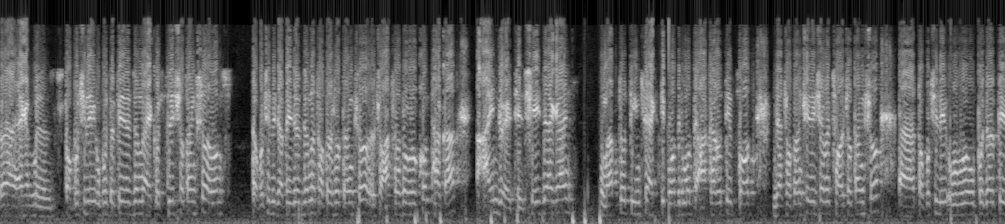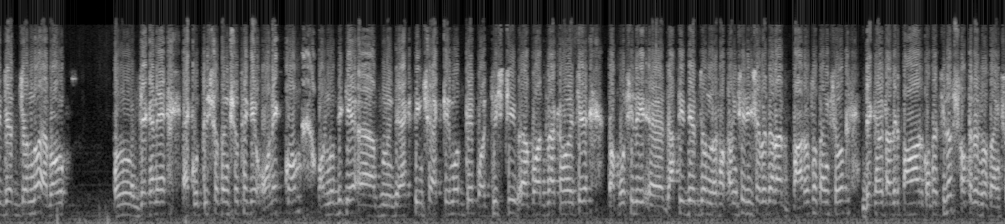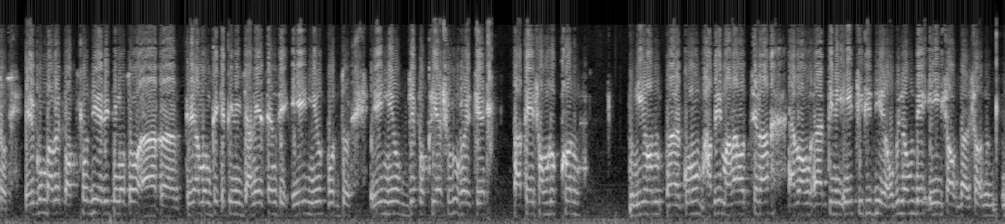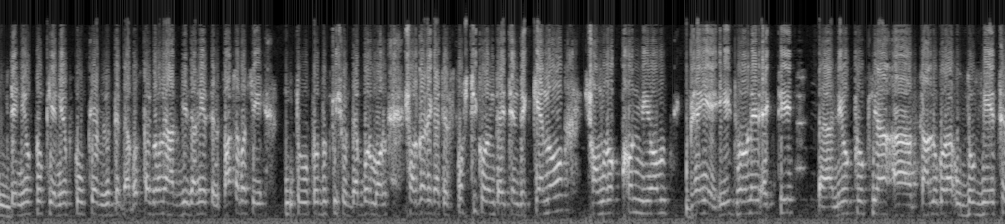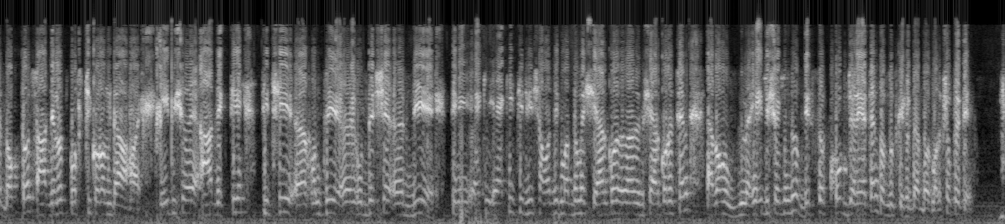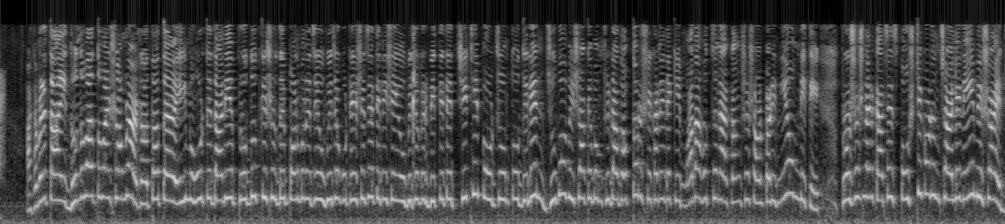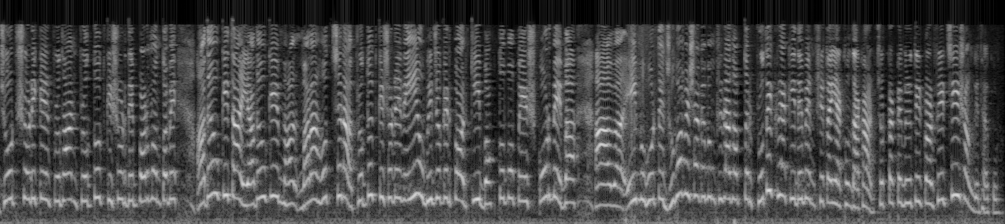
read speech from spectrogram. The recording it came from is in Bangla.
তপশিলি উপজাতিদের জন্য একত্রিশ শতাংশ এবং তপশিলি জাতিদের জন্য সতেরো শতাংশ আসন সংরক্ষণ থাকা আইন রয়েছে। সেই জায়গায় মাত্র তিনশো একটি পদের মধ্যে আঠারোটি পদ, যা শতাংশের হিসাবে ছয় শতাংশ তপশিলি উপ- উপজাতিদের জন্য এবং যেখানে একত্রিশ শতাংশ থেকে অনেক কম। অন্যদিকে তিনশো একটির মধ্যে পঁয়ত্রিশটি পদ রাখা হয়েছে তপশিলি জাতিদের জন্য। শতাংশের হিসাবে তারা বারো শতাংশ, যেখানে তাদের পাওয়ার কথা ছিল সতেরো শতাংশ। এরকম ভাবে তথ্য দিয়ে রীতিমতো ক্রীড়ামন্ত্রীকে তিনি জানিয়েছেন যে এই নিয়োগ এই নিয়োগ যে প্রক্রিয়া শুরু হয়েছে তাতে সংরক্ষণ নিয়ম কোনোভাবে মানা হচ্ছে না এবং তিনি এই চিঠি দিয়ে অবিলম্বে এই যে নিয়োগ প্রক্রিয়া, নিয়োগ প্রক্রিয়ার বিরুদ্ধে ব্যবস্থা গ্রহণে আজকে জানিয়েছেন, পাশাপাশি কিন্তু প্রদ্যুৎ কিশোর দেববর্মন সরকারের কাছে স্পষ্টীকরণ চাইছেন যে কেন সংরক্ষণ নিয়ম ভেঙে এই ধরনের একটি নিয়োগ প্রক্রিয়া চালু করার উদ্যোগ নিয়েছে দপ্তর তা যেন স্পষ্টীকরণ দেওয়া হয়। এই বিষয়ে আজ একটি চিঠি মন্ত্রীর উদ্দেশ্যে দিয়ে তিনি একই একই চিঠি সামাজিক মাধ্যমে শেয়ার শেয়ার করেছেন এবং এই বিষয়ে কিন্তু বিস্তর ক্ষোভ জানিয়েছেন সুপ্রীতি তাই ধন্যবাদ তোমায় সম্রাট। অর্থাৎ এই মুহূর্তে দাঁড়িয়ে প্রদ্যুৎ কিশোর দেব বর্মনের যে অভিযোগ উঠে এসেছে, তিনি সেই অভিযোগের ভিত্তিতে চিঠি পর্যন্ত দিলেন। যুব বিষয়ক এবং ক্রীড়া দপ্তর, সেখানে নাকি মানা হচ্ছে না একাংশ সরকারি নিয়ম নীতি। প্রশাসনের কাছে স্পষ্টীকরণ চাইলেন এই বিষয়ে জোট শরিকের প্রধান প্রদ্যুৎ কিশোর দেব বর্মন তবে আদৌ কি তাই? আদৌ কি মানা হচ্ছে না? প্রদ্যুৎ কিশোরের এই অভিযোগের পর কি বক্তব্য পেশ করবে বা এই মুহূর্তে যুব বিষয়ক এবং ক্রীড়া দপ্তর প্রতিক্রিয়া কি দেবেন, সেটাই এখন দেখার। ছোট্ট একটা বিরতির পর ফিরছি, সঙ্গে থাকুন।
